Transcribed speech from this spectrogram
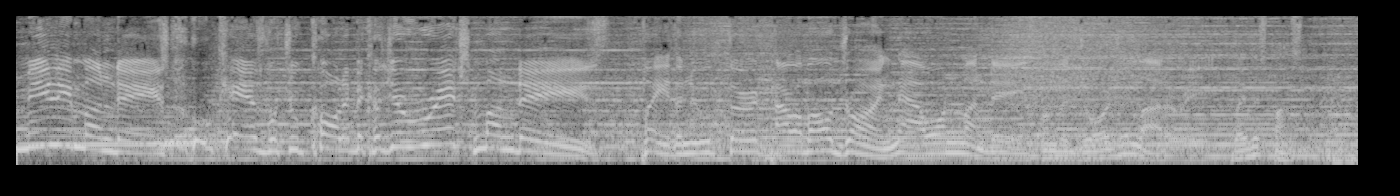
Mealy Mondays. Who cares what you call it because you're rich Mondays? Play the new third Powerball drawing now on Mondays from the Georgia Lottery. Play responsibly.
